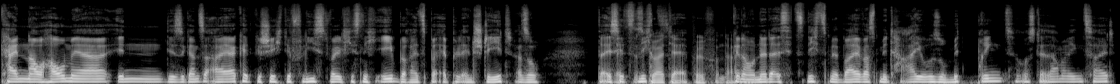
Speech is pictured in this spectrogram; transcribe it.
kein Know-how mehr in diese ganze AR-Kit-Geschichte fließt, welches nicht eh bereits bei Apple entsteht. Also da ist jetzt, das nichts. gehört ja Apple von daher. Genau, ne, da ist jetzt nichts mehr bei, was mit Hayo so mitbringt aus der damaligen Zeit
